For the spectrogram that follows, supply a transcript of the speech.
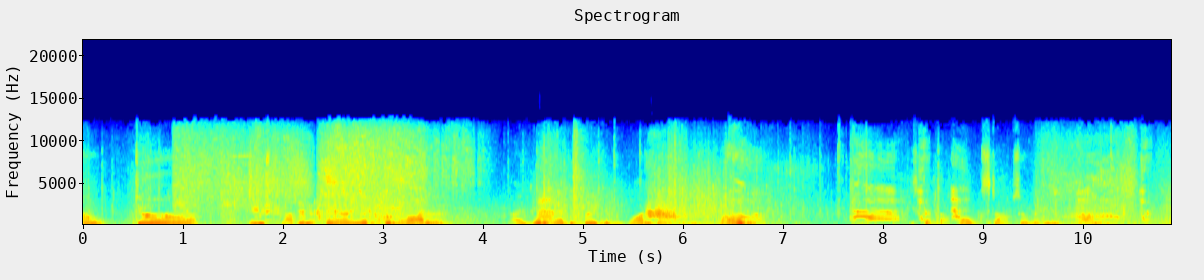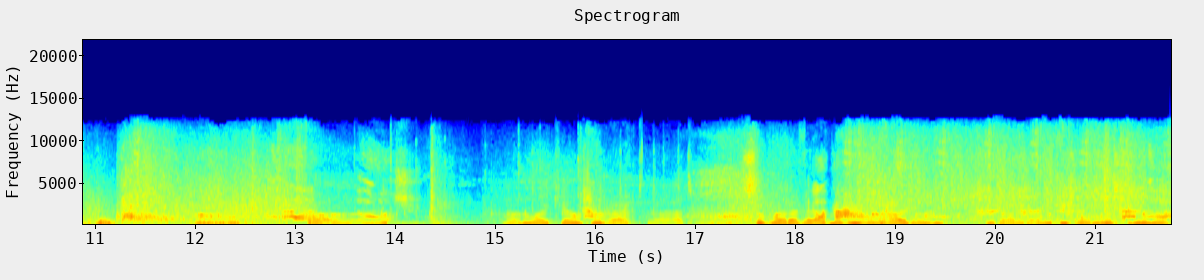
Oh, duh! It was probably a barrier for water. I would have had to break it with water. Oh! He's got the Hulk stomps over here. Whoa. Fudge! How do I counteract that? So glad I have my healing item. Without it, I would be totally screwed.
